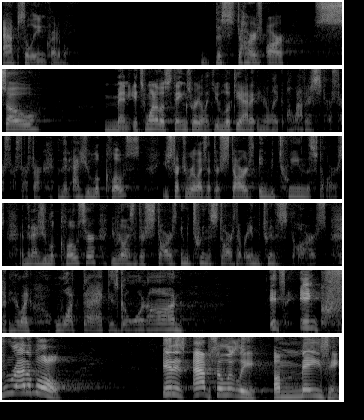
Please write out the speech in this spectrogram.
absolutely incredible. The stars are so many. It's one of those things where you're like, you look at it and you're like, oh wow, there's a star, star, star, star, star. And then as you look close, you start to realize that there's stars in between the stars. And then as you look closer, you realize that there's stars in between the stars that were in between the stars. And you're like, what the heck is going on? It's incredible. It is absolutely amazing.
